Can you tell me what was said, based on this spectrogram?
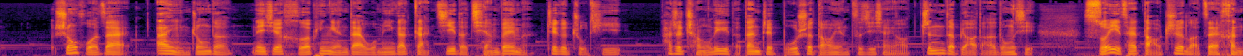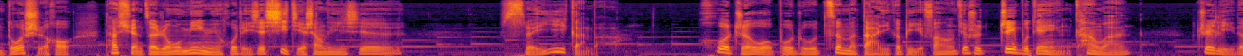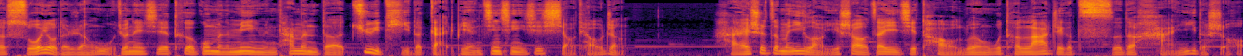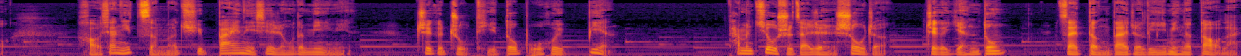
生活在暗影中的那些和平年代，我们应该感激的前辈们，这个主题它是成立的，但这不是导演自己想要真的表达的东西，所以才导致了在很多时候他选择人物命运或者一些细节上的一些随意感吧，或者我不如这么打一个比方，就是这部电影看完。这里的所有的人物，就那些特工们的命运，他们的具体的改变，进行一些小调整，还是这么一老一少在一起讨论“乌特拉”这个词的含义的时候，好像你怎么去掰那些人物的命运，这个主题都不会变。他们就是在忍受着这个严冬，在等待着黎明的到来。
